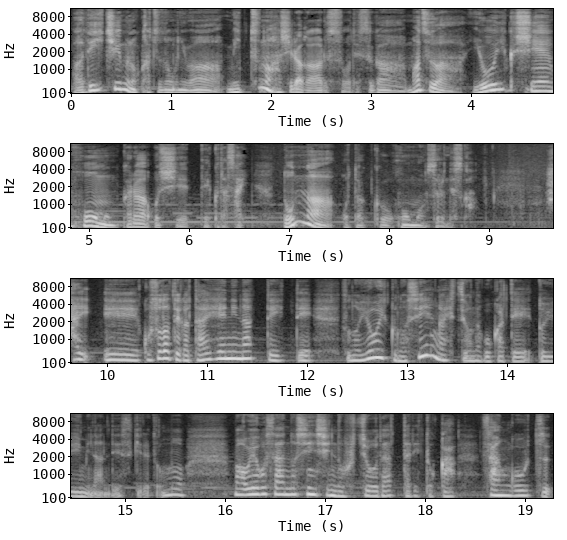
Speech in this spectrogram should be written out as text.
バディチームの活動には3つの柱があるそうですがまずは養育支援訪問から教えてください。どんなお宅を訪問するんですか？はい、えー、子育てが大変になっていてその養育の支援が必要なご家庭という意味なんですけれども、まあ、親御さんの心身の不調だったりとか産後うつ、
